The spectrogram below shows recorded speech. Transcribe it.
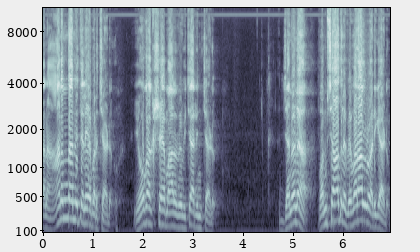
తన ఆనందాన్ని తెలియపరిచాడు. యోగక్షేమాలను విచారించాడు. జనన వంశాదుల వివరాలను అడిగాడు.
